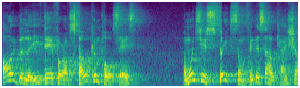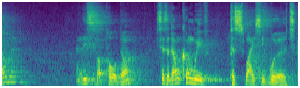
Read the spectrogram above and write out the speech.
I believe, therefore I've spoken, Paul says. And once you speak something, they say, okay, show me. And this is what Paul done. He says, I don't come with persuasive words,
